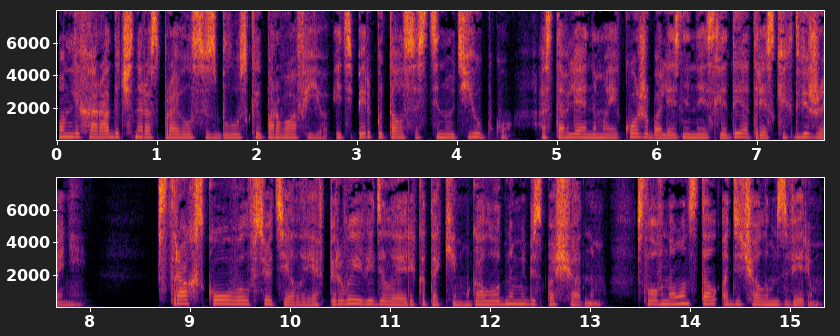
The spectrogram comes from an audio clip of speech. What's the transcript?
Он лихорадочно расправился с блузкой, порвав ее, и теперь пытался стянуть юбку, оставляя на моей коже болезненные следы от резких движений. Страх сковывал все тело. Я впервые видела Эрика таким, голодным и беспощадным, словно он стал одичалым зверем.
